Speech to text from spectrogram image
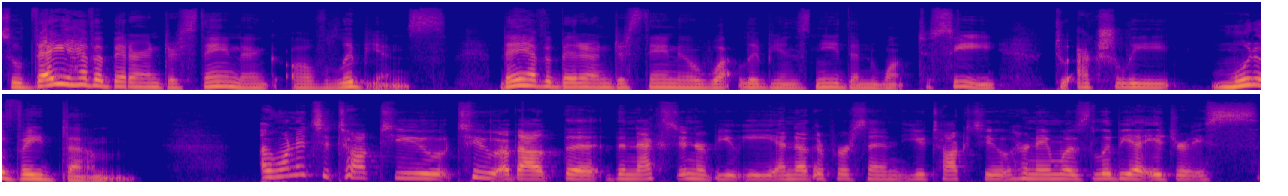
So they have a better understanding of Libyans. They have a better understanding of what Libyans need and want to see to actually motivate them. I wanted to talk to you too about the the next interviewee, another person you talked to. Her name was Libya Idris.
